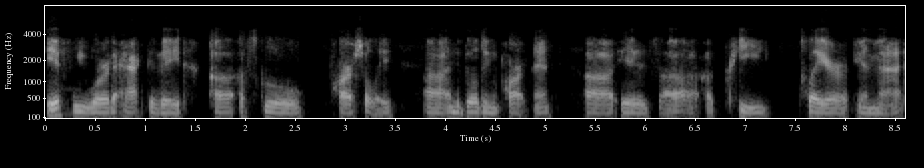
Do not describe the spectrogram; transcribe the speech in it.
if we were to activate a school partially. Uh, and the building department uh, is uh, a key player in that.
